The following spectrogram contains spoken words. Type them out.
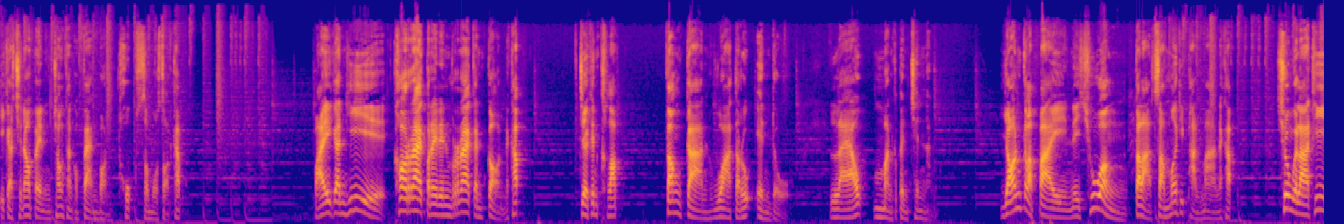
อีกาช Channel เป็นช่องทางของแฟนบอลทุกสโมสรครับ ไปกันที่ข้อแรกประเด็นแรกกันก่อนนะครับ เจอกันคลับต้องการวาตารุเอนโด แล้วมันก็เป็นเช่นนั้น ย้อนกลับไปในช่วงตลาดซัมเมอร์ที่ผ่านมานะครับ ช่วงเวลาที่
